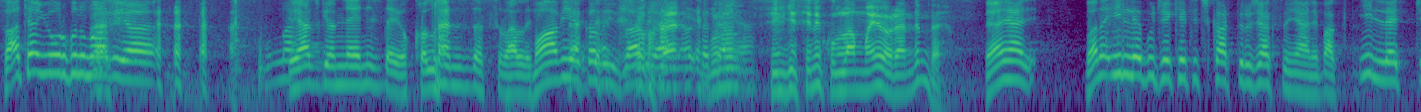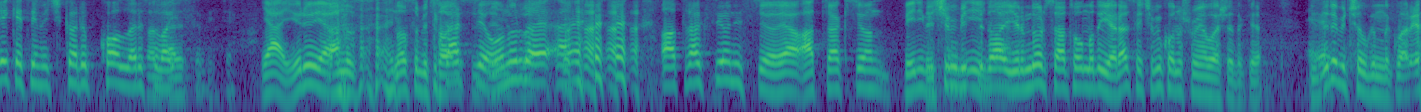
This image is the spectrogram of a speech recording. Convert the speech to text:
Zaten yorgunum abi ya. Bunlar Beyaz gömleğiniz de yok. Kollarınız da sıvalı. mavi yakalıyız abi Yok ben hakikaten bunun ya. silgisini kullanmayı öğrendim de. Ben yani bana ille bu ceketi çıkarttıracaksın yani bak ille ceketimi çıkarıp kolları sıvay. Kolları sıvayacak. Ya yürü ya. Yalnız nasıl bir Çıkart diyor. Onur var. da atraksiyon istiyor ya. Atraksiyon benim Seçim işim bitti değil. daha ya. 24 saat olmadı yerel seçimi konuşmaya başladık ya. Bizde de bir çılgınlık var ya.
